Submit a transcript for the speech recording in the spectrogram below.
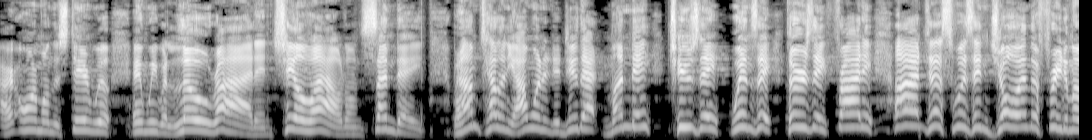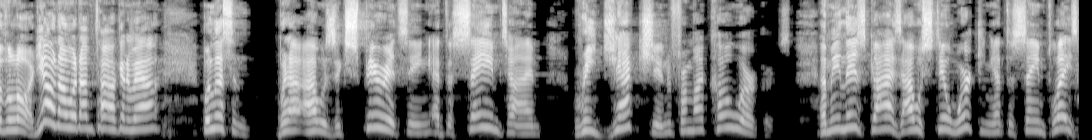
our arm on the steering wheel, and we would low ride and chill out on Sundays. But I'm telling you, I wanted to do that Monday, Tuesday, Wednesday, Thursday, Friday. I just was enjoying the freedom of the Lord. Y'all know what I'm talking about. But listen, but I, I was experiencing at the same time rejection from my coworkers. I mean, these guys, I was still working at the same place.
